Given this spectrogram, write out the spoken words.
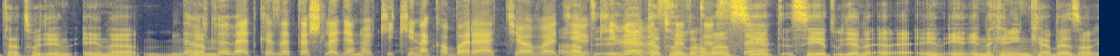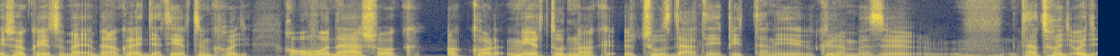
tehát, hogy én, én De nem... hogy következetes legyen, hogy ki kinek a barátja, vagy hát, kivel Tehát, hogy valóban szét, szét, ugye én, én, én, nekem inkább ez, a, és akkor ebben akkor egyetértünk, hogy ha óvodások, akkor miért tudnak csúszdát építeni különböző, tehát hogy, hogy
